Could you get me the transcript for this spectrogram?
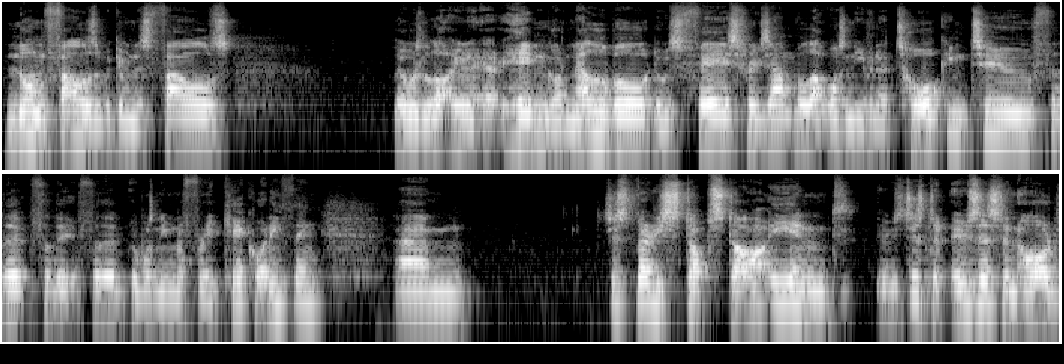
non fouls that were given as fouls. There was a lot. You know, Hayden got an elbow to his face, for example. That wasn't even a talking to for the for the for the. It wasn't even a free kick or anything. Um, just very stop starty, and it was just a, it was just an odd.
